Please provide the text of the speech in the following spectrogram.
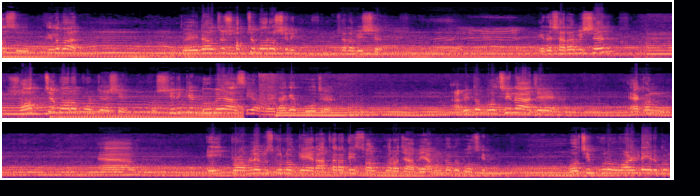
রাসুল এগুলো তো এটা হচ্ছে সবচেয়ে বড় শিরিক সারা বিশ্বের। এটা সারা বিশ্বের সবচেয়ে বড় পর্যায়ে শিরিক। তো শিরিকে ডুবে আসি আমরা, এটাকে বোঝেন। আমি তো বলছি না যে এখন এই প্রবলেমসগুলোকে রাতারাতি সলভ করা যাবে, এমনটা তো বলছি না। বলছি পুরো ওয়ার্ল্ডে এরকম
